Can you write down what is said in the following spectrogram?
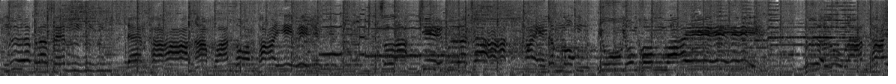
ดเนื้อกระเซ็น แดนทานอาบหวานทองไทย สละชีพเพื่อชาติ ให้ดำรงอยู่ยงคงไว้ เพื่อลูกหลานไทย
